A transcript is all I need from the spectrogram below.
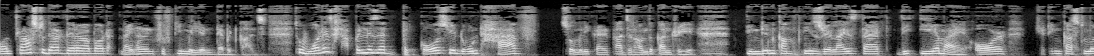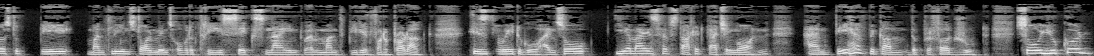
Contrast to that, there are about 950 million debit cards. So what has happened is that because you don't have so many credit cards around the country, Indian companies realize that the EMI or getting customers to pay monthly installments over a 3, 6, 9, 12 month period for a product is the way to go. And so EMIs have started catching on and they have become the preferred route. So you could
